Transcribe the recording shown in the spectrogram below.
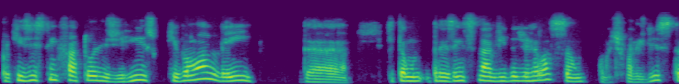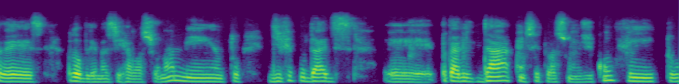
porque existem fatores de risco que vão além da, que estão presentes na vida de relação, como eu te falei, de estresse, problemas de relacionamento, dificuldades é, para lidar com situações de conflito,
